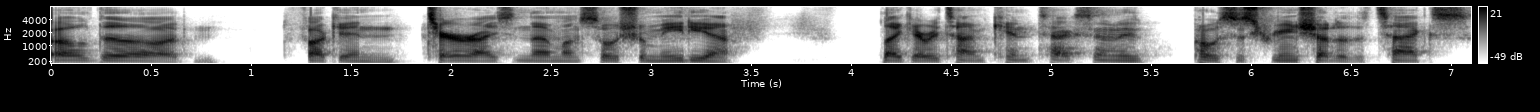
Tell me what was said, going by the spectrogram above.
Oh, the fucking terrorizing them on social media. Like every time Kim texts him, he posts a screenshot of the text,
